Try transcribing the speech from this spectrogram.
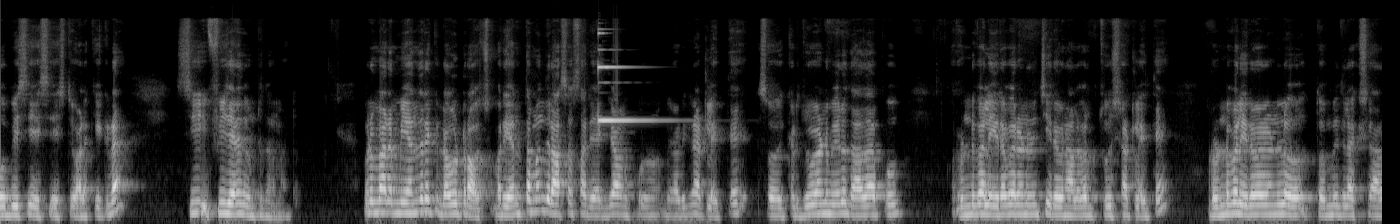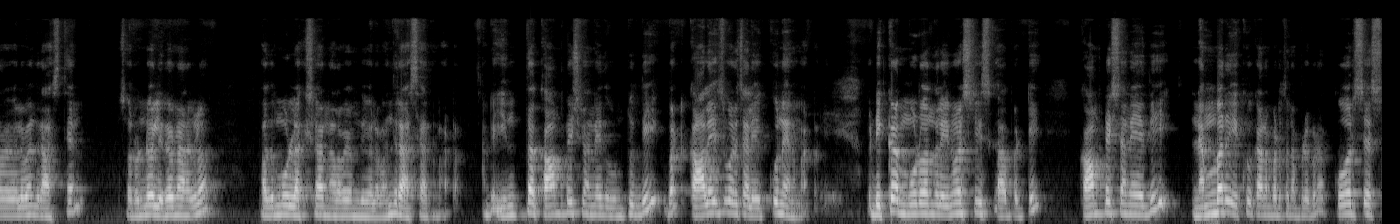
ఓబీసీ ఎస్సీ ఎస్టీ వాళ్ళకి ఇక్కడ సి ఫీజు అనేది ఉంటుందన్నమాట. మరి మరి మీ అందరికీ డౌట్ రావచ్చు. మరి ఎంతమంది రాస్తారు సార్ ఎగ్జామ్ మీరు అడిగినట్లయితే సో ఇక్కడ చూడండి మీరు దాదాపు రెండు వేల ఇరవై రెండు నుంచి ఇరవై నాలుగు వరకు చూసినట్లయితే రెండు వేల ఇరవై రెండులో తొమ్మిది లక్షల అరవై వేల మంది రాస్తే సో రెండు వేల ఇరవై నాలుగులో పదమూడు లక్షల నలభై ఎనిమిది వేల మంది రాశారనమాట అంటే ఇంత కాంపిటీషన్ అనేది ఉంటుంది బట్ కాలేజ్ కూడా చాలా ఎక్కువనే అనమాట బట్ ఇక్కడ మూడు వందల యూనివర్సిటీస్ కాబట్టి కాంపిటీషన్ అనేది నెంబర్ ఎక్కువ కనబడుతున్నప్పుడు కూడా కోర్సెస్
